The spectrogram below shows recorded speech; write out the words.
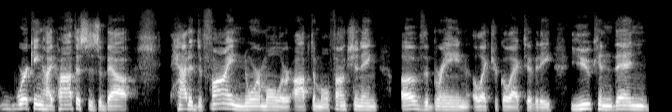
working hypothesis about how to define normal or optimal functioning of the brain electrical activity, you can then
